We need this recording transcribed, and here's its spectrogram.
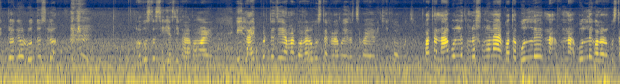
একটু আগেও রোদ্র ছিল। অবস্থা সিরিয়াসলি খারাপ। আমার এই লাইভ করতে যে আমার গলার অবস্থা খারাপ হয়ে যাচ্ছে ভাই, আমি কি করব? কথা না বললে তোমরা শুনো না, আর কথা বললে না না বললে গলার অবস্থা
